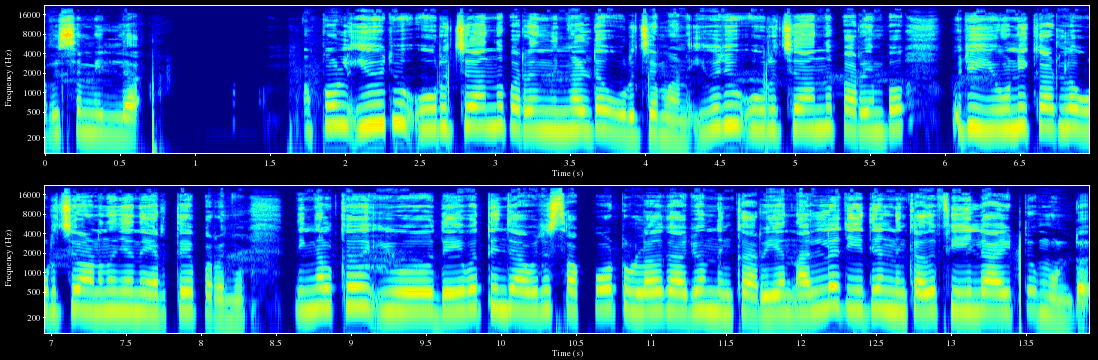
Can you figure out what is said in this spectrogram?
ആവശ്യമില്ല. അപ്പോൾ ഈ ഒരു ഊർജം എന്ന് പറയുന്നത് നിങ്ങളുടെ ഊർജമാണ്. ഈ ഒരു ഊർജം എന്ന് പറയുമ്പോൾ ഒരു യൂണിക്കായിട്ടുള്ള ഊർജമാണെന്ന് ഞാൻ നേരത്തെ പറഞ്ഞു. നിങ്ങൾക്ക് ദൈവത്തിന്റെ ആ ഒരു സപ്പോർട്ടുള്ള കാര്യവും നിങ്ങൾക്ക് അറിയാം. നല്ല രീതിയിൽ നിങ്ങൾക്ക് അത് ഫീലായിട്ടുമുണ്ട്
